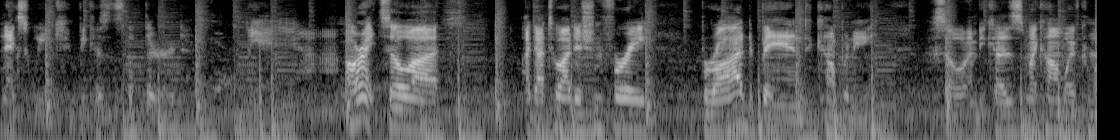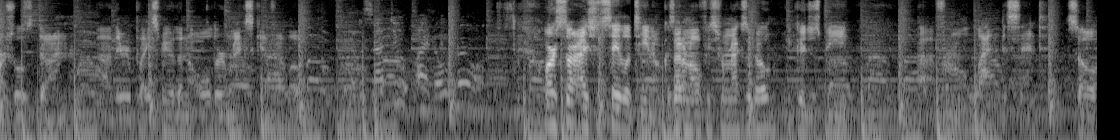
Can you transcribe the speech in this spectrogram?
next week, because it's the third. Yeah. All right, so uh, I got to audition for a broadband company. So, and because my Comwave commercial is done, uh, they replaced me with an older Mexican fellow. What does that do? I don't know. Or sorry, I should say Latino, because I don't know if he's from Mexico. He could just be descent. So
